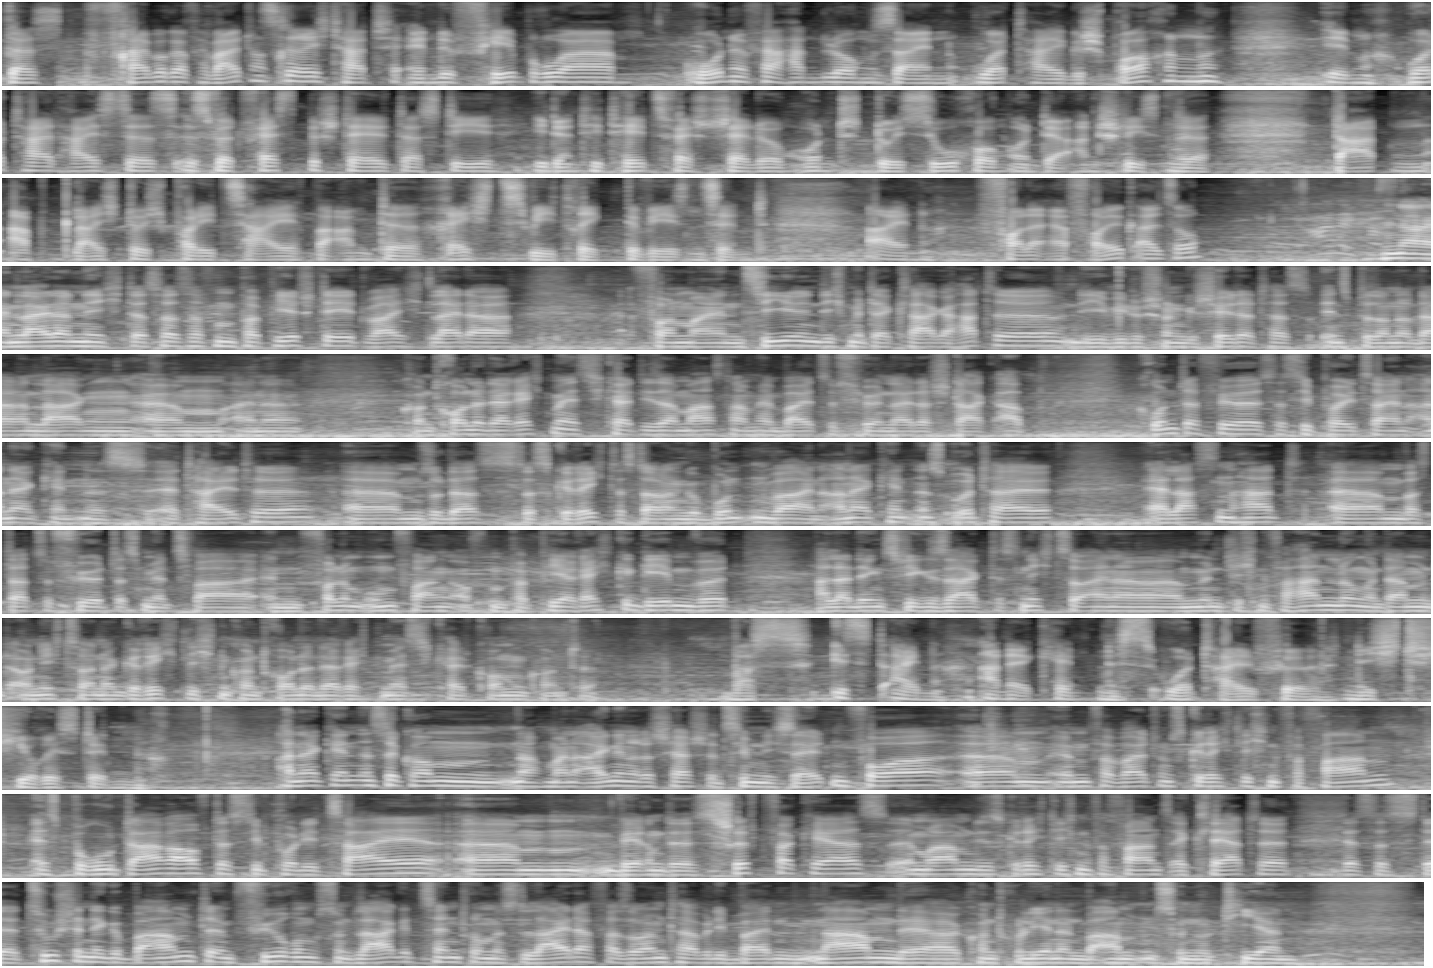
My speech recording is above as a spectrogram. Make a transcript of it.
Das Freiburger Verwaltungsgericht hat Ende Februar ohne Verhandlung sein Urteil gesprochen. Im Urteil heißt es, es wird festgestellt, dass die Identitätsfeststellung und Durchsuchung und der anschließende Datenabgleich durch Polizeibeamte rechtswidrig gewesen sind. Ein voller Erfolg also? Nein, leider nicht. Das, was auf dem Papier steht, war ich leider von meinen Zielen, die ich mit der Klage hatte, die, wie du schon geschildert hast, insbesondere darin lagen, ähm, eine Kontrolle der Rechtmäßigkeit dieser Maßnahmen herbeizuführen, leider stark ab. Grund dafür ist, dass die Polizei ein Anerkenntnis erteilte, ähm, sodass das Gericht, das daran gebunden war, ein Anerkenntnisurteil erlassen hat, ähm, was dazu führt, dass mir zwar in vollem Umfang auf dem Papier Recht gegeben wird, allerdings, wie gesagt, es nicht zu einer mündlichen Verhandlung und damit auch nicht zu einer gerichtlichen Kontrolle der Rechtmäßigkeit kommen konnte. Was ist ein Anerkenntnisurteil für Nichtjuristinnen? Anerkenntnisse kommen nach meiner eigenen Recherche ziemlich selten vor ähm, im verwaltungsgerichtlichen Verfahren. Es beruht darauf, dass die Polizei ähm, während des Schriftverkehrs im Rahmen dieses gerichtlichen Verfahrens erklärte, dass es der zuständige Beamte im Führungs- und Lagezentrum es leider versäumt habe, die beiden Namen der kontrollierenden Beamten zu notieren.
